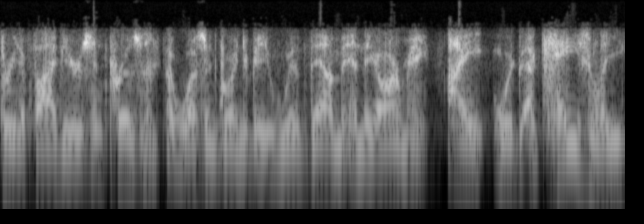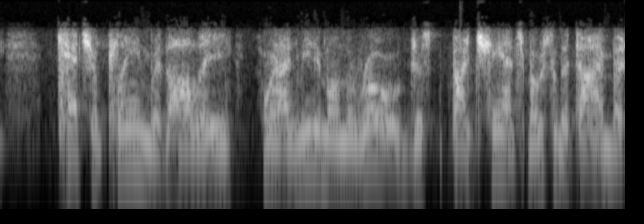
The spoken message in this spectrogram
three to five years in prison, but wasn't going to be with them in the army. I would occasionally catch a plane with Ali when I'd meet him on the road, just by chance most of the time, but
